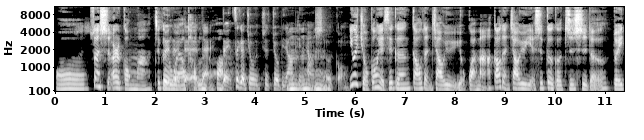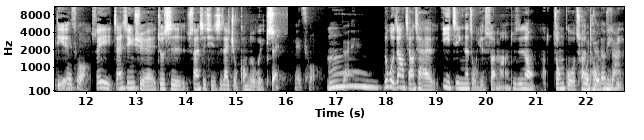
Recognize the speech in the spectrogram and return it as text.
哦，算十二宫吗？这个如果要讨论的话，对这个就就就比较偏向十二宫，因为九宫也是跟高等教育有关嘛。高等教育也是各个知识的堆叠，没错。所以占星学就是算是其实是在九宫的位置，对，没错。嗯，对。如果这样讲起来，易经那种也算吗？就是那种中国传统命理，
